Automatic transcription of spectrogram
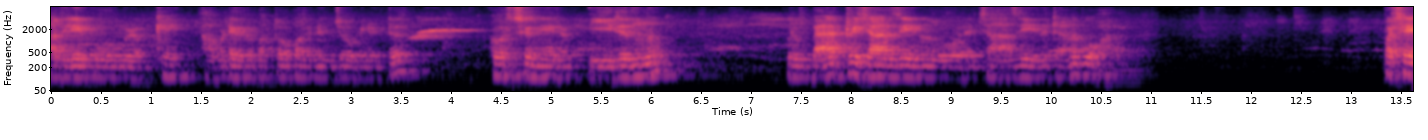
അതിലേക്ക് പോകുമ്പോഴൊക്കെ അവിടെ ഒരു പത്തോ പതിനഞ്ചോ മിനിറ്റ് കുറച്ച് നേരം ഇരുന്ന് ഒരു ബാറ്ററി ചാർജ് ചെയ്യുന്നത് പോലെ ചാർജ് ചെയ്തിട്ടാണ് പോവാറ്. പക്ഷേ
